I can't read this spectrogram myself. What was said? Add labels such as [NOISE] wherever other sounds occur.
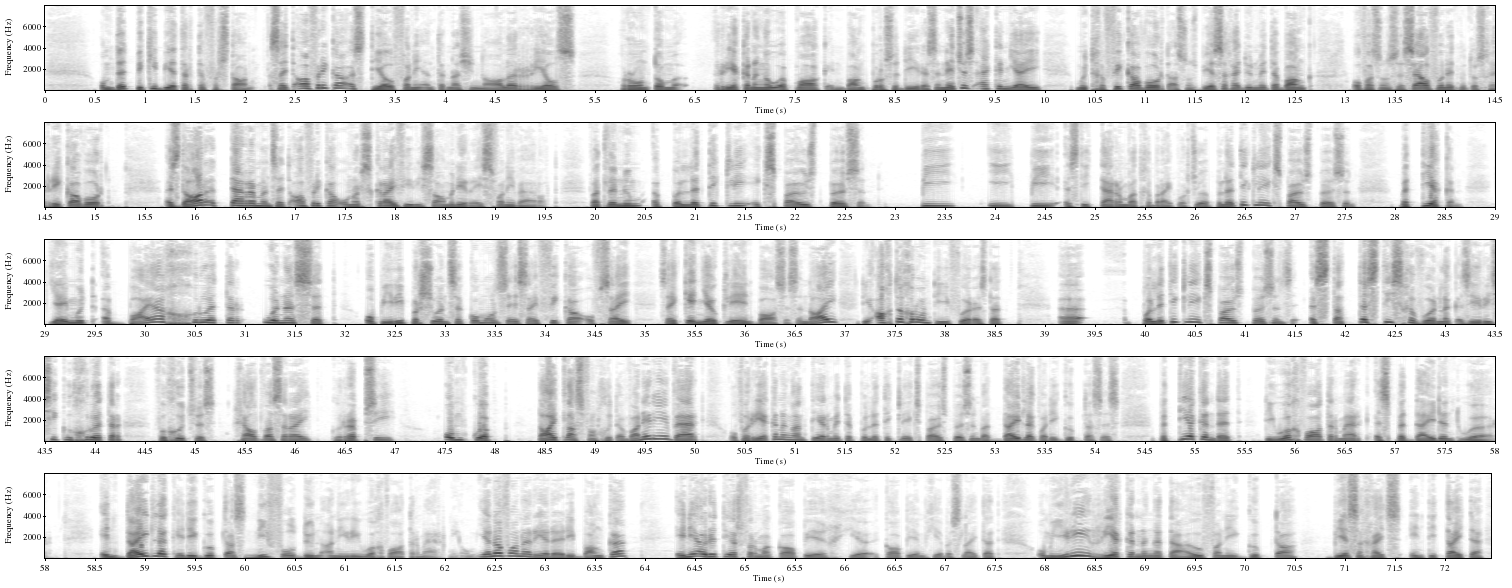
om dit bietjie beter te verstaan. Suid-Afrika is deel van die internasionale reëls rondom rekeninge oopmaak en bankprosedures. En net soos ek en jy moet gefika word as ons besigheid doen met 'n bank of as ons 'n selfoon het moet ons gerika word, is daar 'n term in Suid-Afrika onderskryf hierdie saam met die res van die wêreld wat hulle noem 'n politically exposed person. PEP is die term wat gebruik word. So 'n politically exposed person beteken jy moet 'n baie groter onus sit op hierdie persoon se kom ons sê sy fika of sy sy ken jou kliëntbasis. En daai die agtergrond hiervoor is dat 'n uh, politically exposed persons is statisties gewoonlik is die risiko groter vir goed soos geldwasery, korrupsie, omkoop, daai klas van goed. En wanneer jy werk of 'n rekening hanteer met 'n politically exposed person wat duidelik wat die Guptas is, beteken dit die hoogwatermerk is beduidend hoër. En duidelik het die Guptas nie voldoen aan hierdie hoogwatermerk nie. Om een of ander rede het die banke en die ouditeursfirma KPMG KPMG besluit dat om hierdie rekeninge te hou van die Gupta besigheidsentiteite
